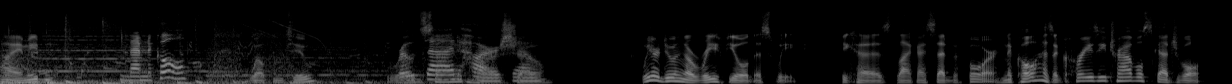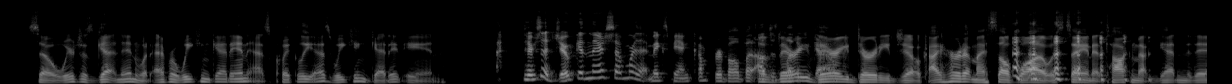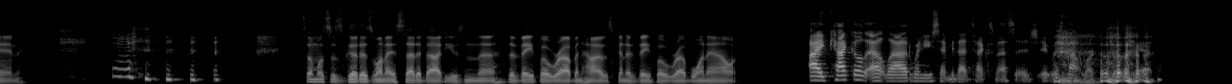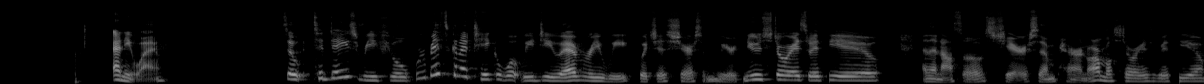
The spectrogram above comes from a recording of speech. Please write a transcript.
Hi, I'm Eden. And I'm Nicole. Welcome to Roadside Horror Show. We are doing a refuel this week because, like I said before, Nicole has a crazy travel schedule. So we're just getting in whatever we can get in as quickly as we can get it in. There's a joke in there somewhere that makes me uncomfortable, but I'll a just very, let it go. very dirty joke. I heard it myself while I was saying it, talking about getting it in. It's almost as good as when I said about using the the VapoRub and how I was going to VapoRub one out. I cackled out loud when you sent me that text message. It was not working. anyway, so today's refuel, we're basically going to take what we do every week, which is share some weird news stories with you, and then also share some paranormal stories with you,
